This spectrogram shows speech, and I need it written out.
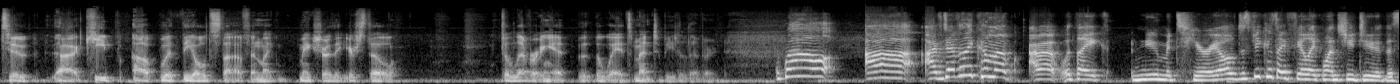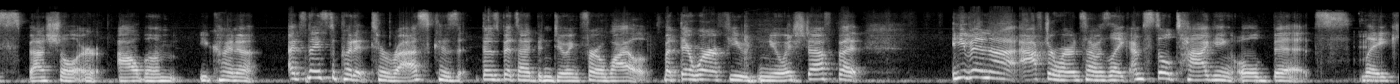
to uh, keep up with the old stuff and like make sure that you're still delivering it the, the way it's meant to be delivered? Well, uh, I've definitely come up uh, with like new material just because I feel like once you do the special or album, you kind of it's nice to put it to rest because those bits I'd been doing for a while, but there were a few newish stuff. But even uh, afterwards, I was like, I'm still tagging old bits. Like,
